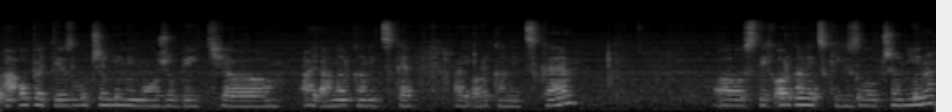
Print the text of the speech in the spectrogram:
A opäť tie zlúčeniny môžu byť e, aj anorganické, aj organické. E, z tých organických zlúčenín e,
